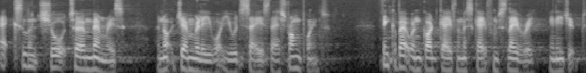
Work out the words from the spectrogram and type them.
excellent short term memories are not generally what you would say is their strong point. Think about when God gave them escape from slavery in Egypt.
